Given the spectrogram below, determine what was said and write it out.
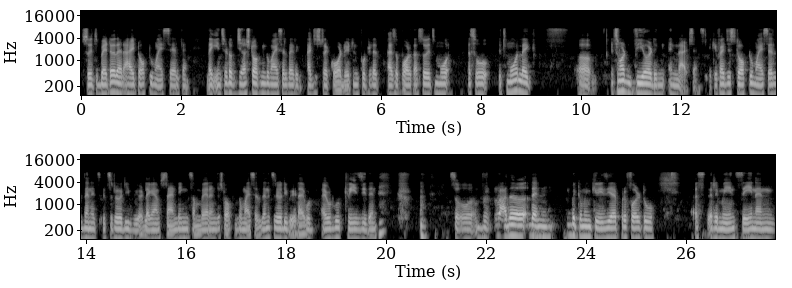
So it's better that I talk to myself and like instead of just talking to myself, I, I just record it and put it as a podcast. So it's more so it's more like uh, it's not weird in in that sense. Like if I just talk to myself, then it's it's really weird. Like I'm standing somewhere and just talking to myself, then it's really weird. I would I would go crazy then. So rather than becoming crazy, I prefer to as- remain sane and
